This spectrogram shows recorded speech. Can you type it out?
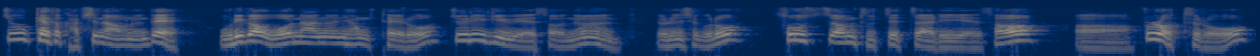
쭉 해서 값이 나오는데 우리가 원하는 형태로 줄이기 위해서는 이런 식으로 소수점 두째 자리에서 어, 플로트로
